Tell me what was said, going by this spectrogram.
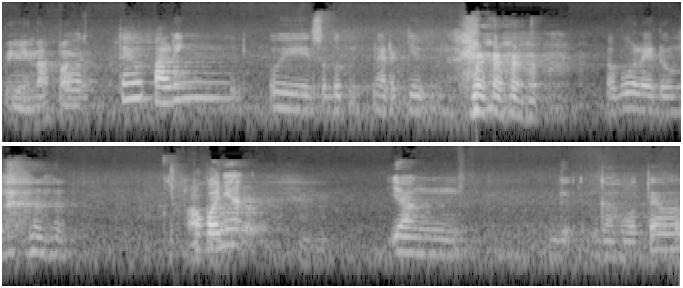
pengen Iya. apa? ya? hotel paling wih sebut merek juga nggak boleh dong Apa Pokoknya- hotel? yang nggak hotel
